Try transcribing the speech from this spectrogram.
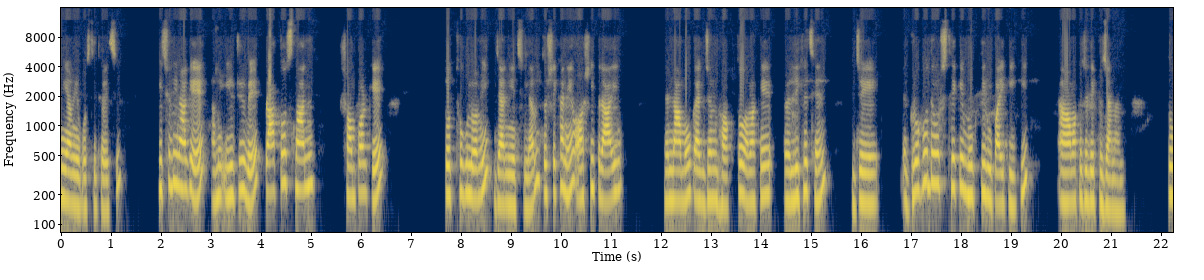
নিয়ে আমি উপস্থিত হয়েছি। কিছুদিন আগে আমি ইউটিউবে প্রাত স্নান সম্পর্কে তথ্যগুলো আমি জানিয়েছিলাম। তো সেখানে অসিত রায় নামক একজন ভক্ত আমাকে লিখেছেন যে গ্রহদোষ থেকে মুক্তির উপায় কি কি আমাকে যদি একটু জানান। তো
